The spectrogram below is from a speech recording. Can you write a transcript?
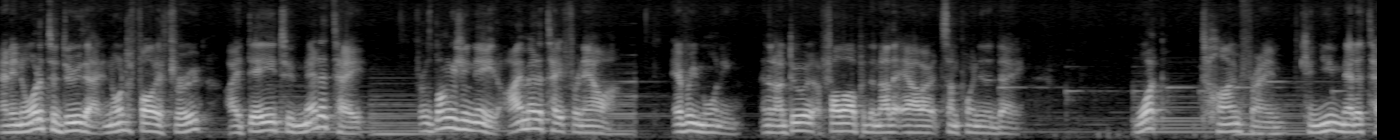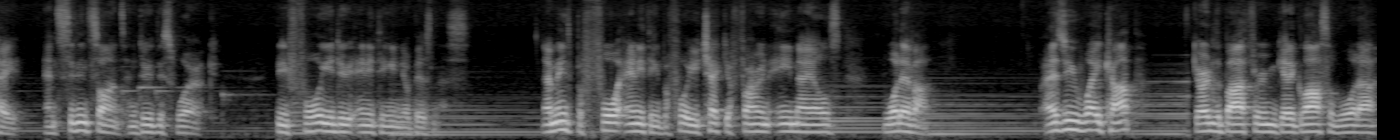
And in order to do that, in order to follow through, I dare you to meditate for as long as you need. I meditate for an hour every morning, and then I do it, follow up with another hour at some point in the day. What time frame can you meditate and sit in silence and do this work before you do anything in your business? That means before anything, before you check your phone, emails, whatever. As you wake up, go to the bathroom, get a glass of water,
